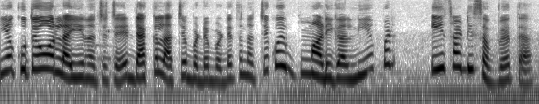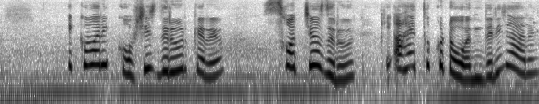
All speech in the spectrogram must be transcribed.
ਜਾਂ ਕੁਤੇ ਹੋਰ ਲਾਈਏ ਨੱਚੇ। ਡੈਕ ਲਾਚੇ ਵੱਡੇ ਵੱਡੇ ਤੇ ਨੱਚੇ। ਕੋਈ ਮਾੜੀ ਗੱਲ ਨਹੀਂ ਹੈ, ਪਰ ਇਹ ਸਾਡੀ ਸੱਭਿਅਤਾ ਹੈ। ਇੱਕ ਵਾਰੀ ਕੋਸ਼ਿਸ਼ ਜ਼ਰੂਰ ਕਰਿਓ ਸੋਚਿਓ ਜ਼ਰੂਰ ਕਿ ਆਹ ਤੂੰ ਘਟੋਣ ਦੇ ਨਹੀਂ ਜਾ ਰਹੇ।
